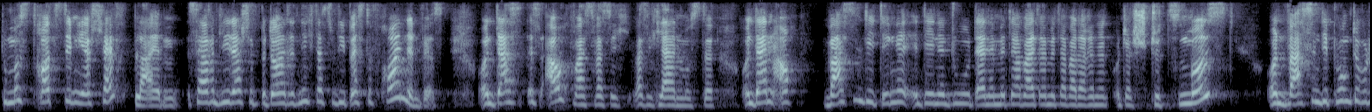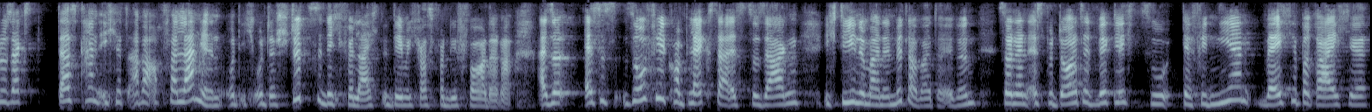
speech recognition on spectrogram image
du musst trotzdem ihr Chef bleiben. Servant Leadership bedeutet nicht, dass du die beste Freundin wirst und das ist auch was, was ich was ich lernen musste und dann auch was sind die Dinge, in denen du deine Mitarbeiter, Mitarbeiterinnen unterstützen musst? Und was sind die Punkte, wo du sagst, das kann ich jetzt aber auch verlangen und ich unterstütze dich vielleicht, indem ich was von dir fordere. Also es ist so viel komplexer als zu sagen, ich diene meinen MitarbeiterInnen, sondern es bedeutet wirklich zu definieren, welche Bereiche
